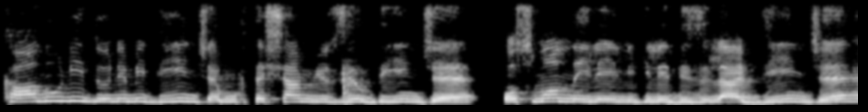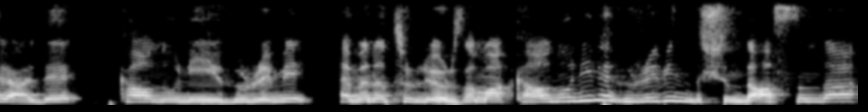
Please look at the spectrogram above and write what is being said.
Kanuni dönemi deyince, muhteşem yüzyıl deyince, Osmanlı ile ilgili diziler deyince herhalde Kanuni, Hürrem'i hemen hatırlıyoruz. Ama Kanuni ve Hürrem'in dışında aslında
